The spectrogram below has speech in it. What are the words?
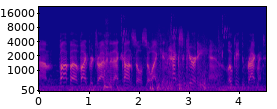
Um, pop a Viper drive into that console so I can hack security and locate the fragment.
